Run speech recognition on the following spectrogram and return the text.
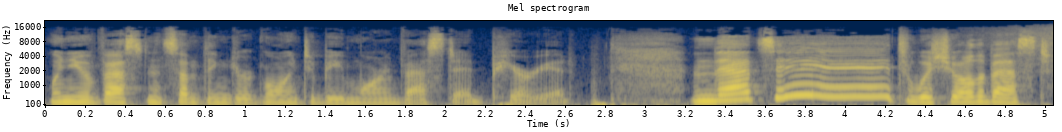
When you invest in something, you're going to be more invested. Period. And that's it. Wish you all the best.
